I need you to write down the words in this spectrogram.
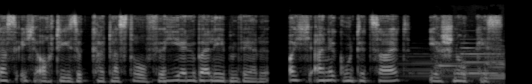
dass ich auch diese Katastrophe hier überleben werde. Euch eine gute Zeit, ihr Schnuckis.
